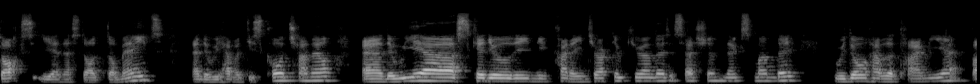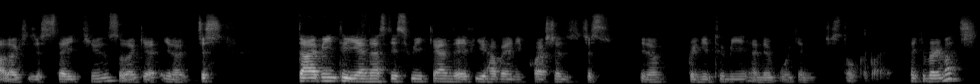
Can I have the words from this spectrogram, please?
docs ens.domains, and we have a Discord channel, and we are scheduling the kind of interactive Q&A session next Monday. We don't have the time yet, but like just stay tuned. So like, uh, you know, just dive into ENS this weekend. If you have any questions, just, you know, bring it to me and then we can just talk about it. Thank you very much.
